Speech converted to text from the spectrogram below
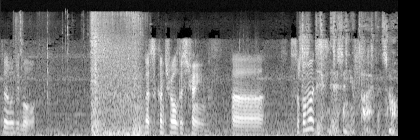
Thought there would be more. Let's control this train. Uh, Supermax? Stick this in your pipe and smoke.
